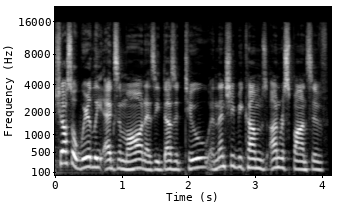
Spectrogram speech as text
She also weirdly eggs him on as he does it too, and then she becomes unresponsive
